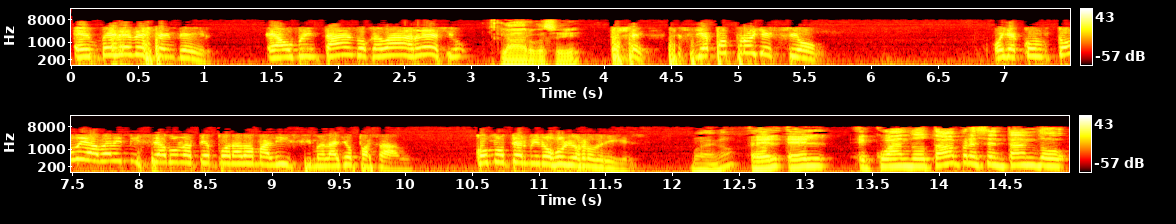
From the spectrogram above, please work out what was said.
en vez de descender, eh, aumentando que va a recio, claro que sí. Entonces, si es por proyección, oye, con todo y haber iniciado una temporada malísima el año pasado, ¿cómo terminó Julio Rodríguez? Bueno, él, él, eh, cuando estaba presentando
